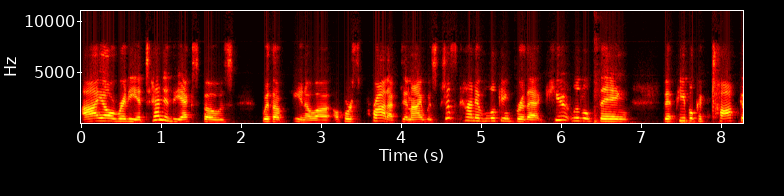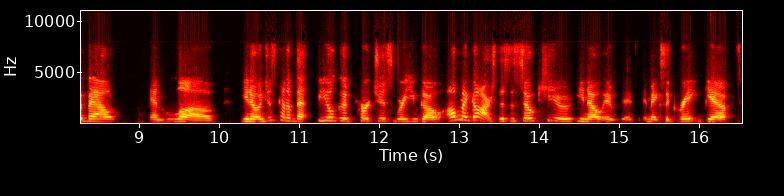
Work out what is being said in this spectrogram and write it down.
I already attended the expos with a, you know, a, a horse product, and I was just kind of looking for that cute little thing that people could talk about and love you know, and just kind of that feel good purchase where you go, oh my gosh, this is so cute. You know, it, it, it, makes a great gift,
